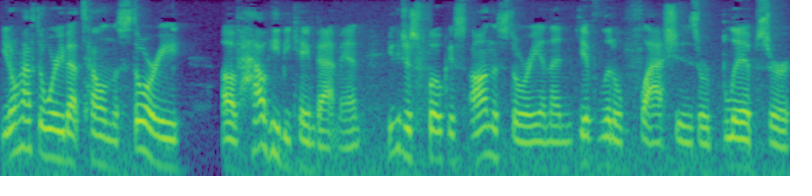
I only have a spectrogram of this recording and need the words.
you don't have to worry about telling the story of how he became Batman. You can just focus on the story and then give little flashes or blips or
